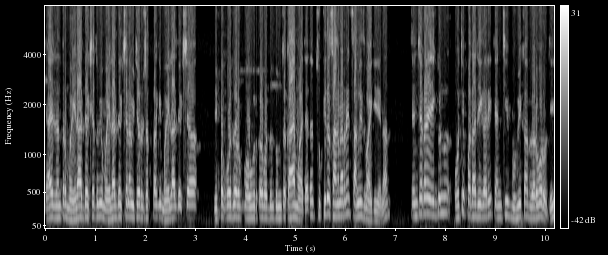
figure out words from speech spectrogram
त्यानंतर महिला अध्यक्ष तुम्ही महिला अध्यक्षांना विचारू शकता की महिला अध्यक्ष दीपक पोरकरबद्दल तुमचं काय मत आहे? तर चुकीचं सांगणार नाही चांगलीच माहिती देणार. त्यांच्याकडे एक दोन होते पदाधिकारी त्यांची भूमिका बरोबर होती.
